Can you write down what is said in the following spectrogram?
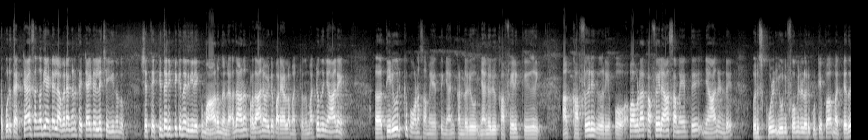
അപ്പോൾ ഒരു തെറ്റായ സംഗതിയായിട്ടല്ല അവരങ്ങനെ തെറ്റായിട്ടല്ല ചെയ്യുന്നതും. പക്ഷെ തെറ്റിദ്ധരിപ്പിക്കുന്ന രീതിയിലേക്ക് മാറുന്നുണ്ട്. അതാണ് പ്രധാനമായിട്ട് പറയാനുള്ള മറ്റൊന്ന്. മറ്റൊന്ന് ഞാൻ തിരൂർക്ക് പോണ സമയത്ത് ഞാൻ കണ്ടൊരു ഞാനൊരു കഫേയിൽ കയറി ആ കഫേയിൽ കയറിയപ്പോൾ അപ്പോൾ അവിടെ ആ കഫേയിൽ ആ സമയത്ത് ഞാനുണ്ട്. ഒരു സ്കൂൾ യൂണിഫോമിലുള്ള ഒരു കുട്ടിയപ്പോൾ മറ്റേത്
